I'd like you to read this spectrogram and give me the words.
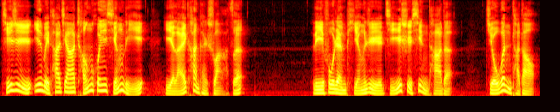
其日因为他家成婚行礼，也来看看耍子。李夫人平日极是信他的，就问他道：“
